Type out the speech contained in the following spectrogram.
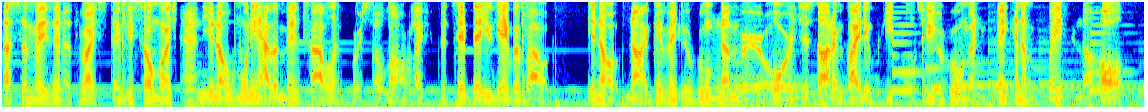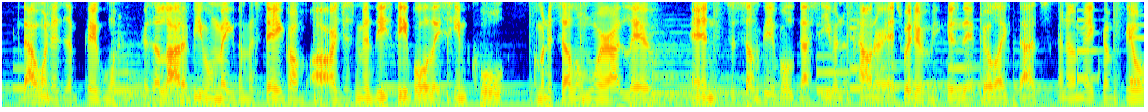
That's amazing advice. Thank you so much. And, you know, when you haven't been traveling for so long, like the tip that you gave about, you know, not giving your room number or just not inviting people to your room and making them wait in the hall, that one is a big one because a lot of people make the mistake of, oh, I just met these people, they seem cool. I'm going to tell them where I live And to some people, that's even counterintuitive because they feel like that's going to make them feel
